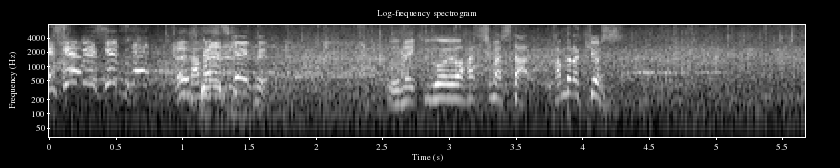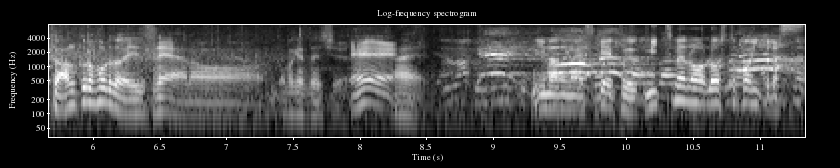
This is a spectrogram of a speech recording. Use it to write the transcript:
エスケープエスケープ。エスケープうめき声を発しました。田村潔司。アンクルホールドがいいですね、あの山健選手、えーはい、今のがエスケープ。3つ目のロストポイントです。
